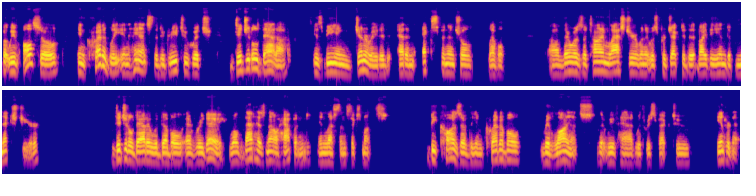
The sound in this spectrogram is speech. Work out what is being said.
But we've also incredibly enhanced the degree to which digital data is being generated at an exponential level. Uh, there was a time last year when it was projected that by the end of next year, digital data would double every day. Well, that has now happened in less than six months because of the incredible reliance that we've had with respect to internet.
